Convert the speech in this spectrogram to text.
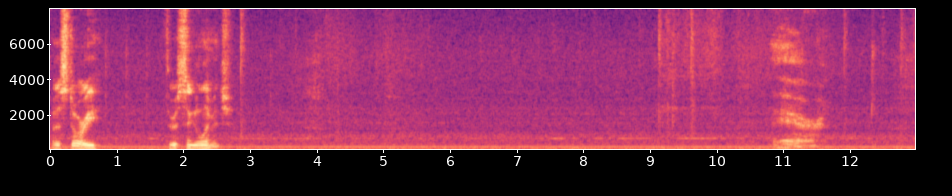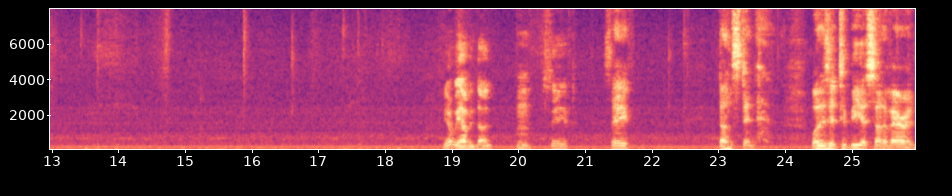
but a story through a single image. There. You know we haven't done? Hmm. Saved. Save. Dunstan. what is it to be a son of Aaron?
